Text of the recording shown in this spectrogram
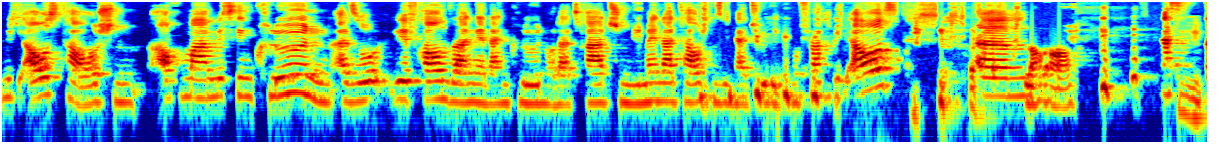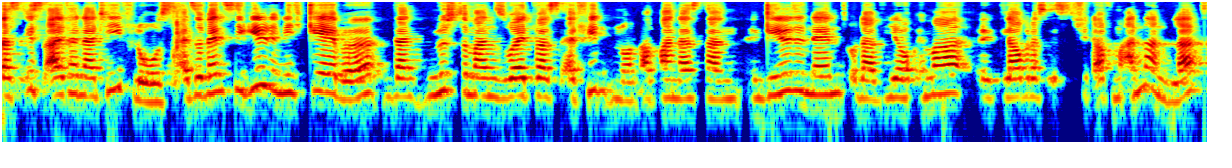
mich austauschen, auch mal ein bisschen klönen. Also wir Frauen sagen ja dann klönen oder tratschen. Die Männer tauschen sich natürlich nur fachlich aus. Ähm, das, mhm. das ist alternativlos. Also wenn es die Gilde nicht gäbe, dann müsste man so etwas erfinden. Und ob man das dann Gilde nennt oder wie auch immer, ich glaube, das ist, steht auf einem anderen Blatt.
